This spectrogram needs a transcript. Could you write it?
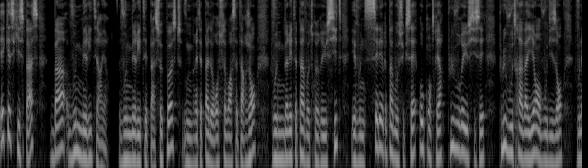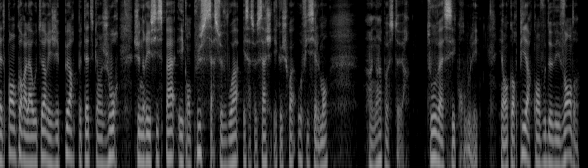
Et qu'est-ce qui se passe? Ben, vous ne méritez rien. Vous ne méritez pas ce poste, vous ne méritez pas de recevoir cet argent, vous ne méritez pas votre réussite et vous ne célébrez pas vos succès. Au contraire, plus vous réussissez, plus vous travaillez en vous disant vous n'êtes pas encore à la hauteur et j'ai peur peut-être qu'un jour je ne réussisse pas et qu'en plus ça se voit et ça se sache et que je sois officiellement un imposteur. Tout va s'écrouler. Et encore pire, quand vous devez vendre,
